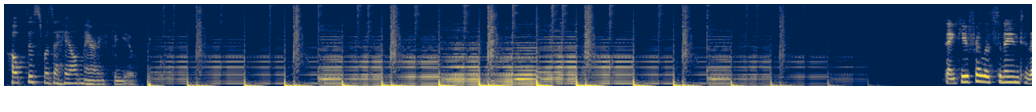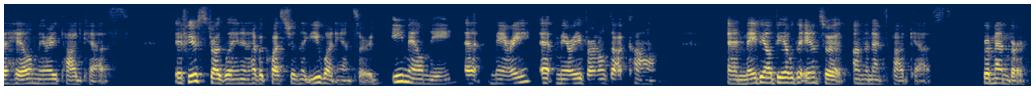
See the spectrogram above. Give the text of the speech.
Hope this was a Hail Mary for you. Thank you for listening to the Hail Mary podcast. If you're struggling and have a question that you want answered, email me at mary at maryvernal.com and maybe I'll be able to answer it on the next podcast. Remember,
